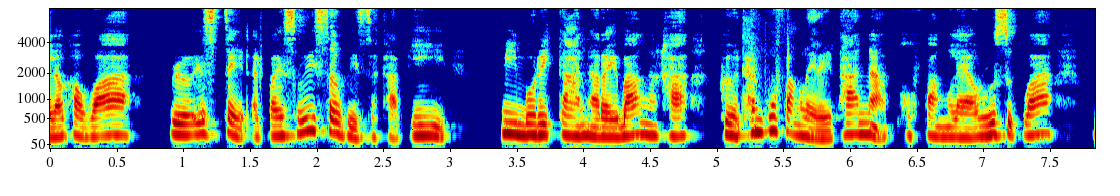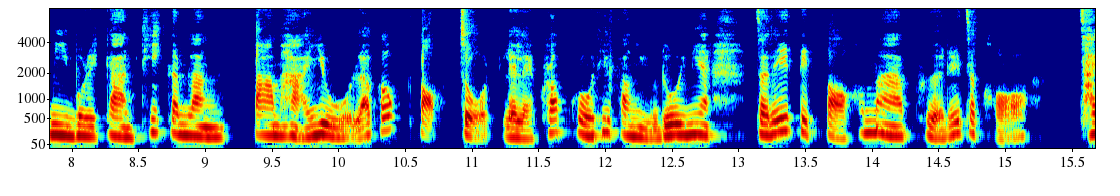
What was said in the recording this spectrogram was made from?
แล้วค่ะว่า Real Estate Advisory Service อะค่ะพี่มีบริการอะไรบ้างนะคะเผื่อท่านผู้ฟังหลาย ๆ ท่านอะพอฟังแล้วรู้สึกว่ามีบริการที่กำลังตามหาอยู่ แล้วก็ตอบโจทย์หลาย ๆ ครอบครัวที่ฟังอยู่ด้วยเนี่ยจะได้ติดต่อเข้ามาเผื่อได้จะขอใช้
